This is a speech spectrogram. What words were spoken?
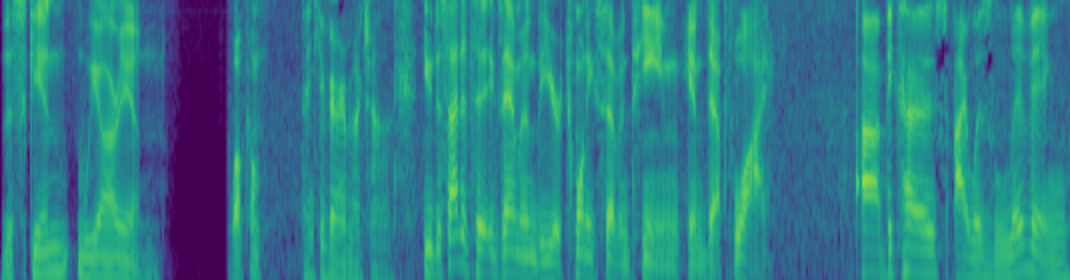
The Skin We Are In. Welcome. Thank you very much, Alan. You decided to examine the year 2017 in depth. Why? Uh, because I was living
